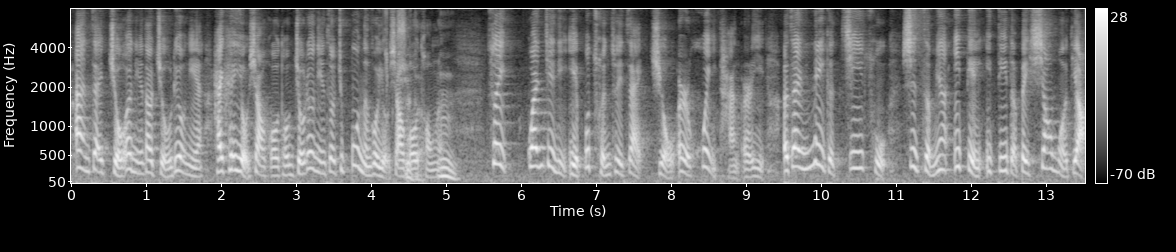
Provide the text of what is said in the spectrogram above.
岸在九二年到九六年还可以有效沟通，九六年之后就不能够有效沟通了。嗯。所以关键你也不纯粹在九二会谈而已，而在那个基础是怎么样一点一滴的被消磨掉。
